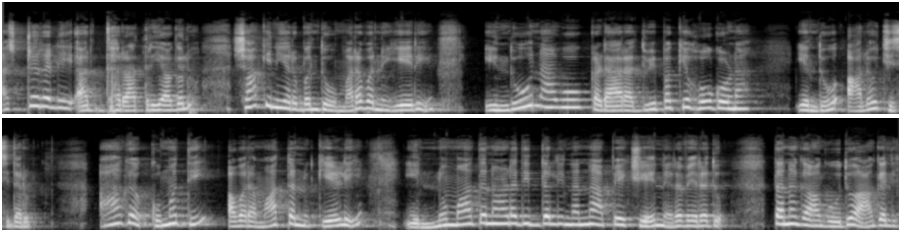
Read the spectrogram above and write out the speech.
ಅಷ್ಟರಲ್ಲಿ ಅರ್ಧರಾತ್ರಿಯಾಗಲು ಶಾಕಿನಿಯರು ಬಂದು ಮರವನ್ನು ಏರಿ, ಇಂದೂ ನಾವು ಕಡಾರ ದ್ವೀಪಕ್ಕೆ ಹೋಗೋಣ ಎಂದು ಆಲೋಚಿಸಿದರು. ಆಗ ಕುಮತಿ ಅವರ ಮಾತನ್ನು ಕೇಳಿ, ಇನ್ನೂ ಮಾತನಾಡದಿದ್ದಲ್ಲಿ ನನ್ನ ಅಪೇಕ್ಷೆ ನೆರವೇರದು. ತನಗಾಗುವುದು ಆಗಲಿ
